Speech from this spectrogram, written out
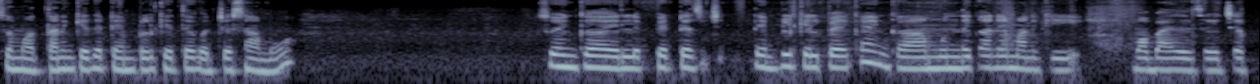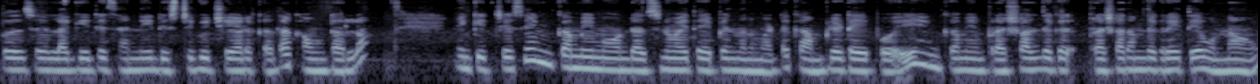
సో మొత్తానికి అయితే టెంపుల్కి అయితే వచ్చేసాము. సో ఇంకా వెళ్ళి పెట్టేసి టెంపుల్కి వెళ్ళిపోయాక ఇంకా ముందుగానే మనకి మొబైల్స్ చెప్పుల్స్ లగేజెస్ అన్నీ డిస్ట్రిబ్యూట్ చేయాలి కదా కౌంటర్లో. ఇంక ఇచ్చేసి ఇంకా మేము దర్శనం అయితే అయిపోయిందనమాట. కంప్లీట్ అయిపోయి ఇంకా మేము ప్రసాద్ దగ్గర ప్రసాదం దగ్గర అయితే ఉన్నాము.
